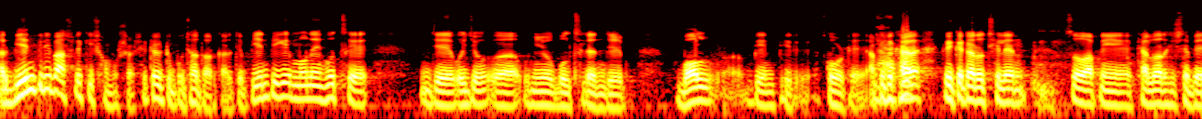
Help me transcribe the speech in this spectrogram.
আর বিএনপির বা আসলে কি সমস্যা সেটা একটু বোঝা দরকার, যে, বিএনপিকে মনে হচ্ছে যে ওই যে উনিও বলছিলেন যে বল বিএনপির কোর্টে। আপনি তো ক্রিকেটারও ছিলেন সো আপনি খেলোয়াড় হিসেবে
